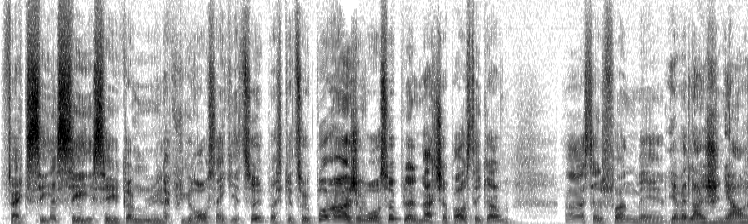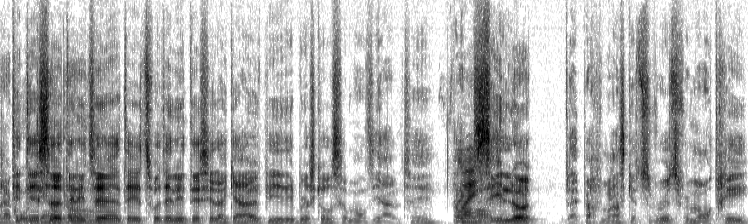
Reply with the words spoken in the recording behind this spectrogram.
Fait que c'est, comme la plus grosse inquiétude parce que tu veux pas, ah, je vois ça, puis là, le match se passe, t'es comme, ah, c'était le fun, mais. Il y avait de l'air junior à côté. T'étais ça, tu vois, TLT, c'est local, puis les Briscoes, c'est mondial, tu sais. Fait que Ouais. c'est là la performance que tu veux, tu veux montrer.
